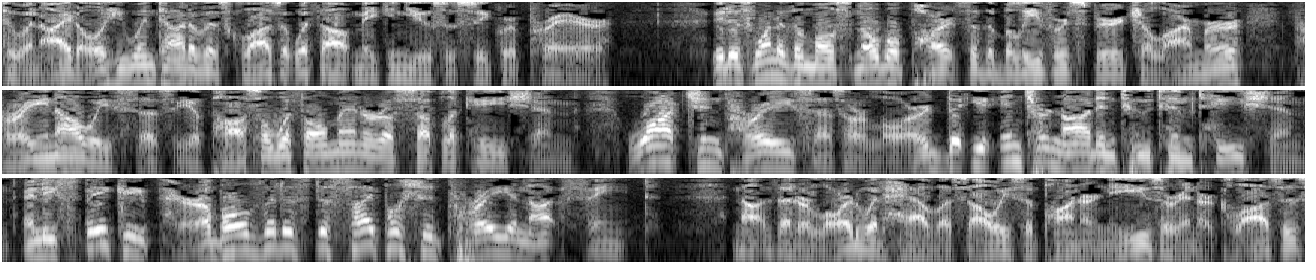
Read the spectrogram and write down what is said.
to an idol, he went out of his closet without making use of secret prayer. It is one of the most noble parts of the believer's spiritual armor, praying always, says the apostle, with all manner of supplication. Watch and pray, says our Lord, that ye enter not into temptation. And he spake a parable that his disciples should pray and not faint. Not that our Lord would have us always upon our knees or in our closets,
